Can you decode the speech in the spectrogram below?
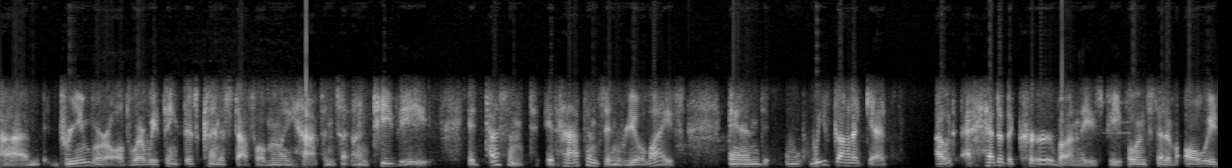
um, dream world where we think this kind of stuff only happens on TV. It doesn't. It happens in real life. And we've got to get out ahead of the curve on these people instead of always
